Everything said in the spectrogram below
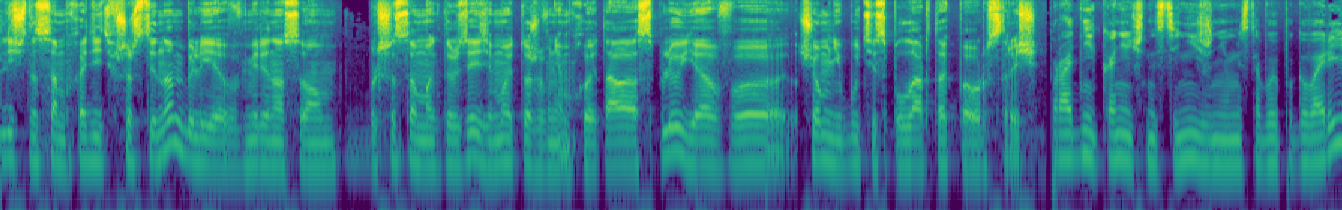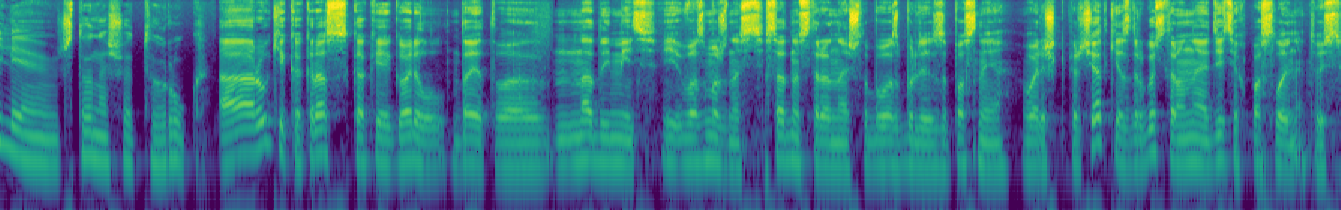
лично сам ходить в шерстяном белье, в мериносовом. Большинство моих друзей зимой тоже в нем ходят. А сплю я в чем-нибудь из Polar Tag Power Stretch. Про одни конечности нижние мы с тобой поговорили. Что насчет рук? А руки как раз, как я и говорил до этого, надо иметь возможность, с одной стороны, чтобы у вас были запасные варежки-перчатки, а с другой стороны одеть их послойно. То есть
